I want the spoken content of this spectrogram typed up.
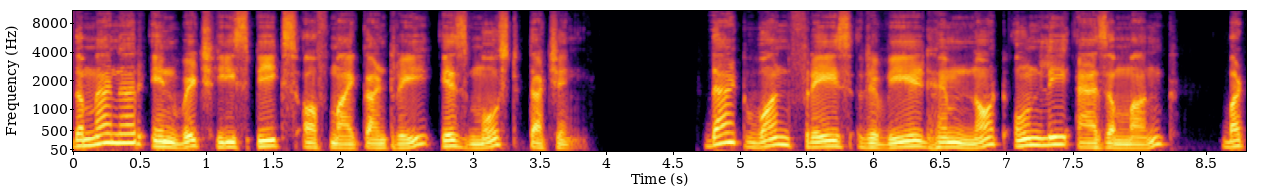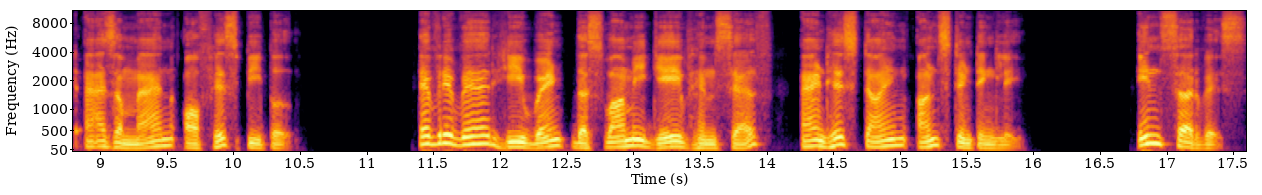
The manner in which he speaks of my country is most touching. That one phrase revealed him not only as a monk, but as a man of his people. Everywhere he went the Swami gave himself and his time unstintingly. In service.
